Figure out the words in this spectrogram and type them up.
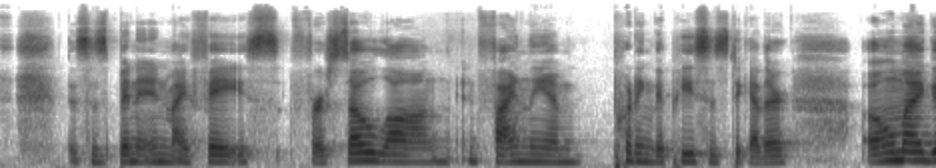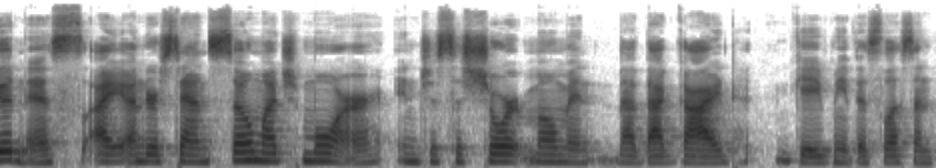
this has been in my face for so long, and finally I'm putting the pieces together. Oh my goodness, I understand so much more in just a short moment that that guide gave me this lesson.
